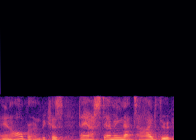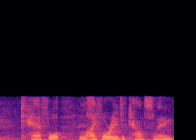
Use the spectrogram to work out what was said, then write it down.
in Auburn because they are stemming that tide through careful, life oriented counseling,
